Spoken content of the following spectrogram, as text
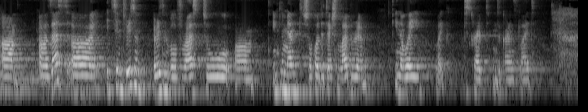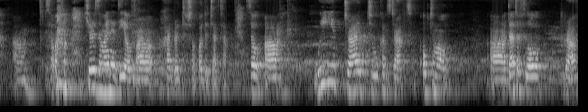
Um, uh, thus, uh, it seemed reason, reasonable for us to um, implement shellcode detection library in a way like described in the current slide. Um, so here is the main idea of our hybrid shellcode detector. So um, we tried to construct optimal uh, data flow graph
